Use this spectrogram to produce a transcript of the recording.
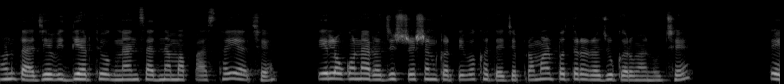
ભણતા જે વિદ્યાર્થીઓ જ્ઞાન સાધનામાં પાસ થયા છે, તે લોકોના રજિસ્ટ્રેશન કરતી વખતે જે પ્રમાણપત્ર રજૂ કરવાનું છે, તે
